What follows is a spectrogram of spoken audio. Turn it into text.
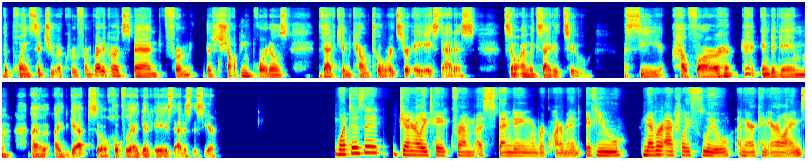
the points that you accrue from credit card spend, from the shopping portals, that can count towards your AA status. So I'm excited to see how far in the game I, I get. So hopefully I get AA status this year. What does it generally take from a spending requirement if you never actually flew American Airlines,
